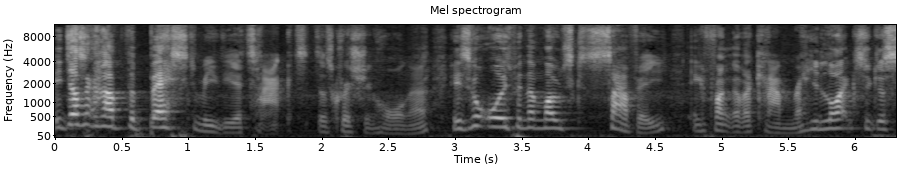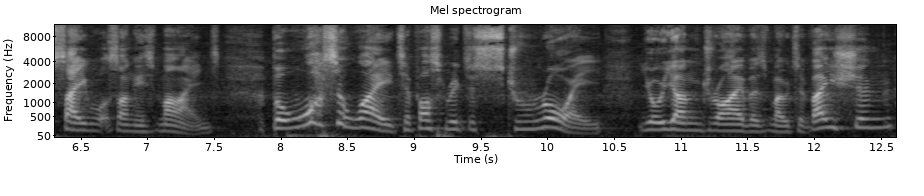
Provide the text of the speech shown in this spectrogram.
he doesn't have the best media tact, does Christian Horner. He's not always been the most savvy in front of a camera. He likes to just say what's on his mind. But what a way to possibly destroy your young driver's motivation,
